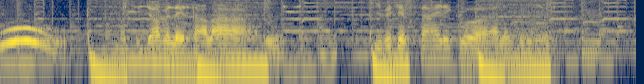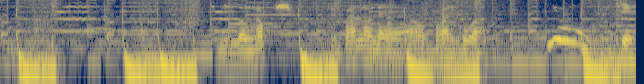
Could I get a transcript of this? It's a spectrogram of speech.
วู้มันสุดยอดไปเลยซาร่าดูขี่ไปเก็บทรายดีกว่าอะไรอย่างเงี้ยบินลงครับถึงบ้านเราแล้วปล่อยตัวยุ่งมันเจ็บ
